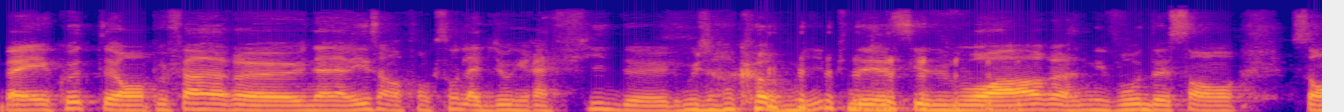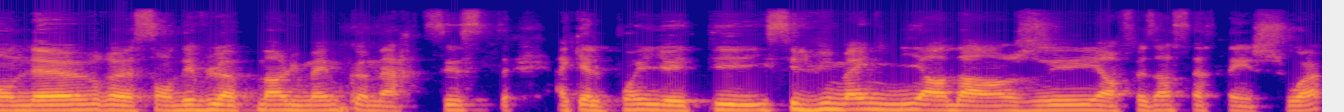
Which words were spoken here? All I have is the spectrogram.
Ben écoute, on peut faire euh, une analyse en fonction de la biographie de Louis-Jean Cormier, puis d'essayer de voir au niveau de son, son œuvre, son développement lui-même comme artiste, à quel point il a été, il s'est lui-même mis en danger en faisant certains choix.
